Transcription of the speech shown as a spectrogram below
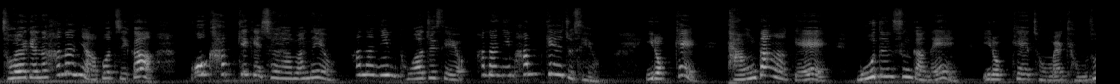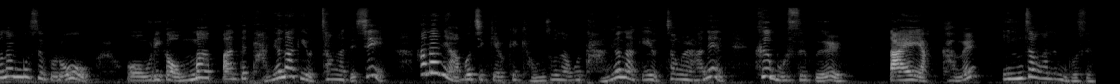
저에게는 하나님 아버지가 꼭 함께 계셔야만 해요. 하나님 도와주세요. 하나님 함께 해주세요. 이렇게 당당하게 모든 순간에 이렇게 정말 겸손한 모습으로 어, 우리가 엄마 아빠한테 당연하게 요청하듯이 하나님 아버지께 이렇게 겸손하고 당연하게 요청을 하는 그 모습을 나의 약함을 인정하는 모습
